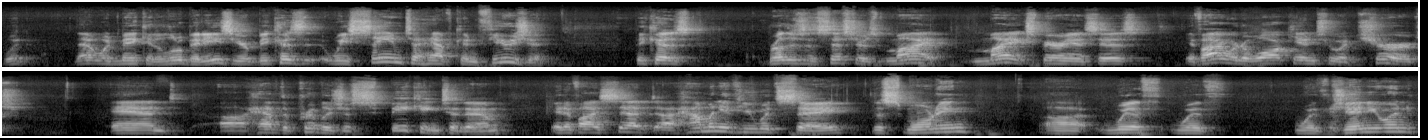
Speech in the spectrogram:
Would that would make it a little bit easier because we seem to have confusion because brothers and sisters, my my experience is if I were to walk into a church and uh, have the privilege of speaking to them, and if I said, uh, "How many of you would say this morning, uh, with with with genuine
